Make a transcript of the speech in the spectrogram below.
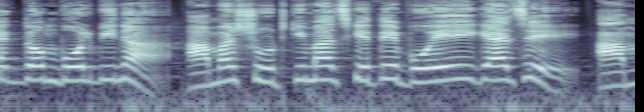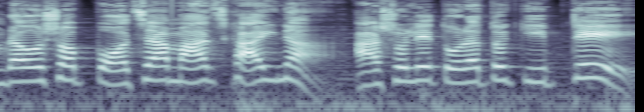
একদম বলবি না। আমার শুটকি মাছ খেতে বয়েই গেছে। আমরা ওসব পচা মাছ খাই না। আসলে তোরা তো কিপটে।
